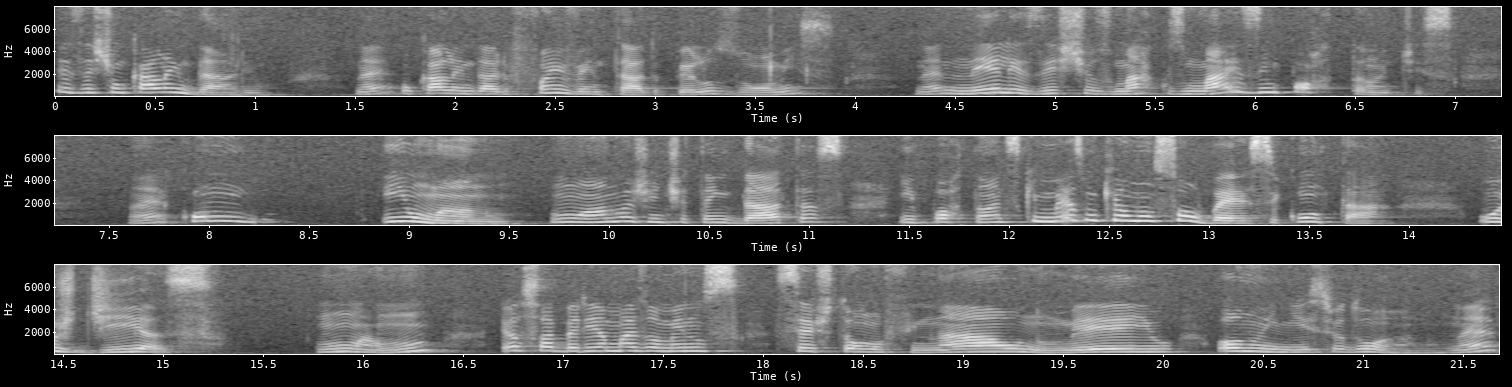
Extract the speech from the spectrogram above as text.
Existe um calendário. Né? O calendário foi inventado pelos homens, né? nele existem os marcos mais importantes. Né? Como em um ano, um ano a gente tem datas importantes que mesmo que eu não soubesse contar os dias um a um, eu saberia mais ou menos se estou no final, no meio ou no início do ano, né?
